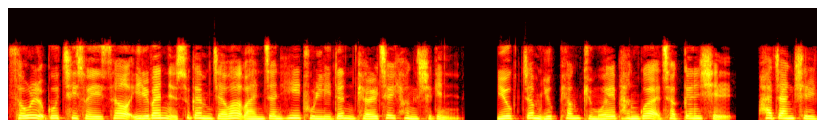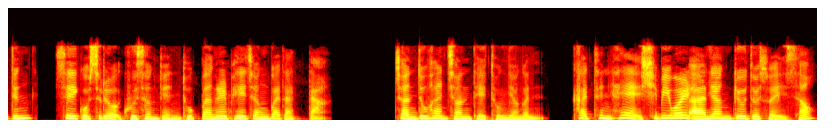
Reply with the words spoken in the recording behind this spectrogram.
서울구치소에서 일반 수감자와 완전히 분리된 별채 형식인 6.6평 규모의 방과 접근실, 화장실 등 세 곳으로 구성된 독방을 배정받았다. 전두환 전 대통령은 같은 해 12월 안양교도소에서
